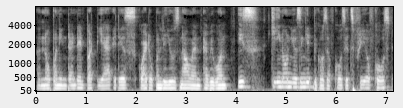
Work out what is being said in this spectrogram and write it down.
uh, no pun intended, but yeah, it is quite openly used now, and everyone is keen on using it because, of course, it's free of cost.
